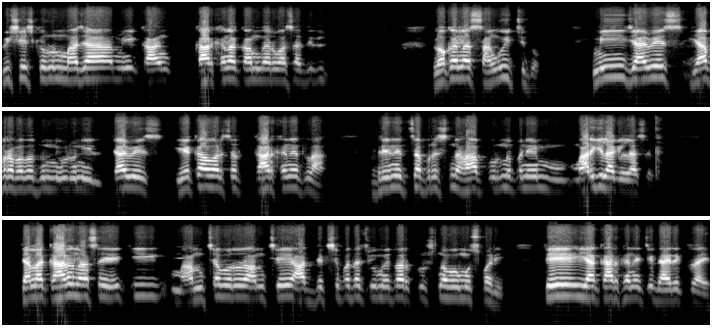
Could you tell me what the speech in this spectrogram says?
विशेष करून माझ्या मी काम कारखाना कामगार वासातील लोकांना सांगू इच्छितो मी ज्यावेळेस या प्रभागातून निवडून येईल त्यावेळेस एका वर्षात कारखान्यातला ड्रेनेजचा प्रश्न हा पूर्णपणे मार्गी लागलेला असेल. त्याला कारण असं आहे की आमच्या बरोबर आमचे अध्यक्षपदाचे उमेदवार कृष्णभाऊ मुसमाडी ते या कारखान्याचे डायरेक्टर आहेत.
